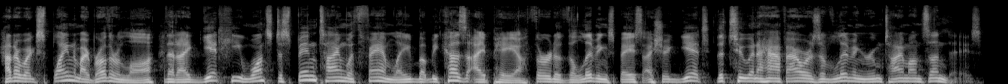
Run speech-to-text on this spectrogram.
How do I explain to my brother in law that I get he wants to spend time with family, but because I pay a third of the living space, I should get the two and a half hours of living room time on Sundays?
